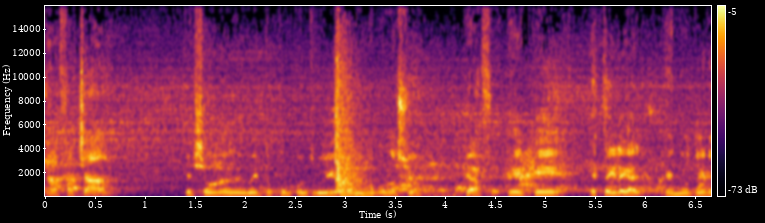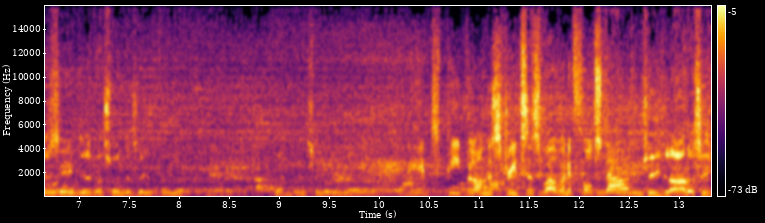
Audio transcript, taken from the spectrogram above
a la fachada, que son los elementos que han construido la misma población, que, que, que está ilegal, que no tiene, Sí. no tiene razón de seguir estando ahí. Bueno, eso es lo que ya... It hits people on the streets as well when it falls down? Sí, claro, si,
